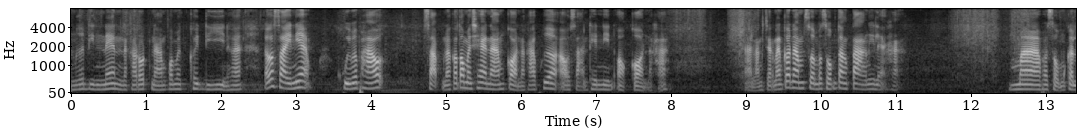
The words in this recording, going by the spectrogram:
เนื้อดินแน่นนะคะรดน้ำก็ไม่ค่อยดีนะคะ แล้วก็ใส่เนี่ยขุยมะพร้าวสับนะก็ต้องมาแช่น้ำก่อนนะคะ เพื่อเอาสารเทนนินออกก่อนนะคะหลังจากนั้นก็นำส่วนผสมต่างๆ นี่แหละค่ะ มาผสมกัน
